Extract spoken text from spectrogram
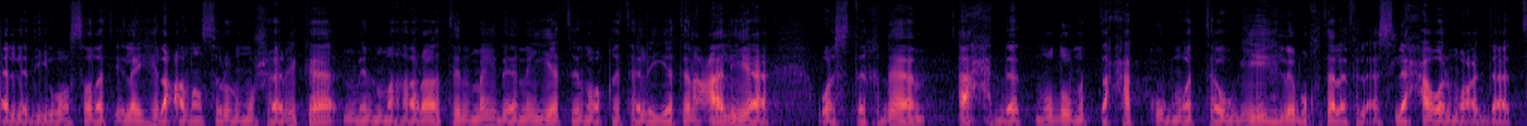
الذي وصلت إليه العناصر المشاركة من مهارات ميدانية وقتالية عالية واستخدام أحدث نظم التحكم والتوجيه لمختلف الأسلحة والمعدات.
